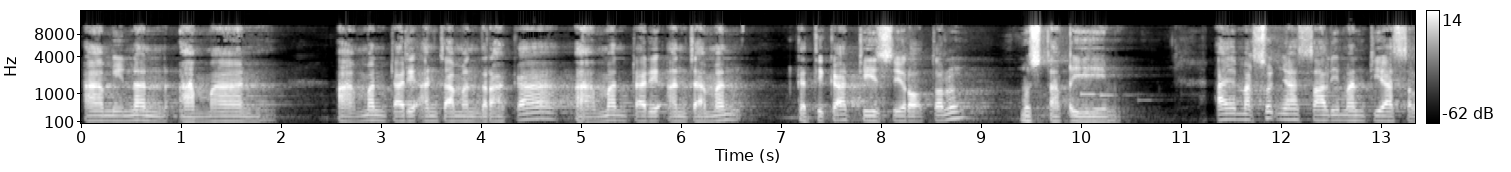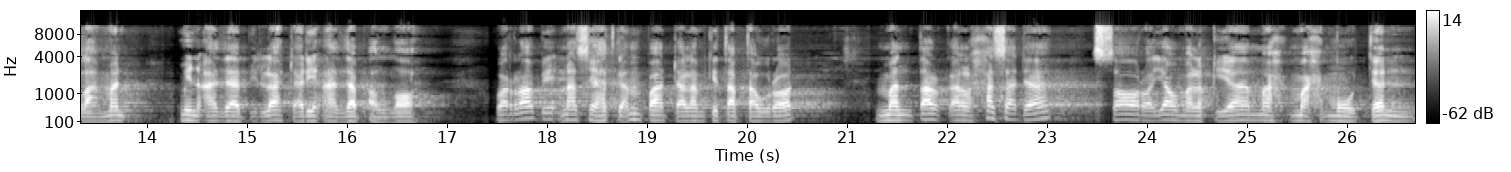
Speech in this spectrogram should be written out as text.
aminan aman aman dari ancaman neraka, aman dari ancaman ketika di sirotol mustaqim. Ayat maksudnya saliman dia selamat min azabillah dari azab Allah. Warabi nasihat keempat dalam kitab Taurat, mantar al hasada sara yaumal qiyamah mahmudan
